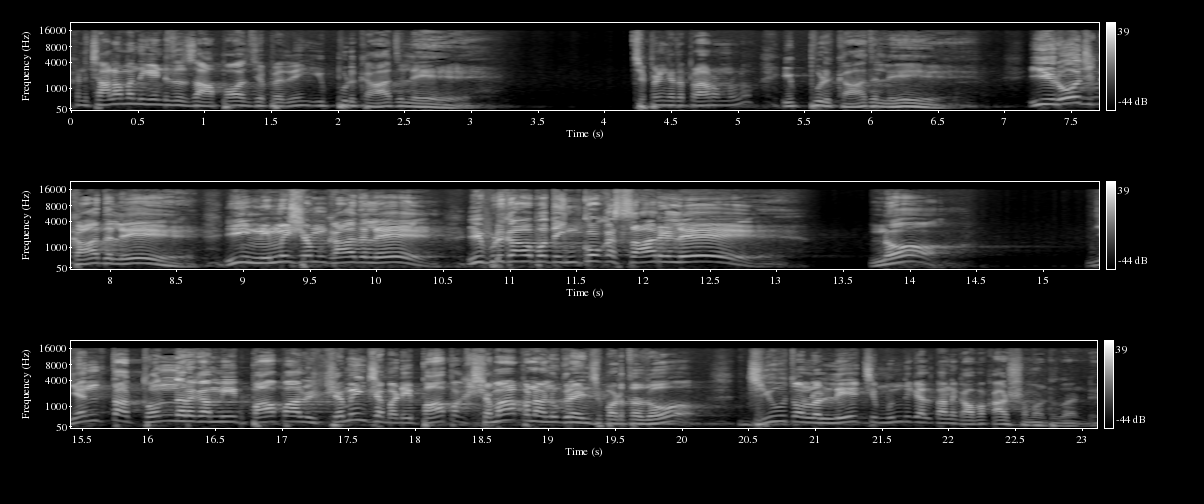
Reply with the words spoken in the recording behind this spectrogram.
కానీ చాలామందికి ఏంటి తెలుసు? అపవాదం చెప్పేది ఇప్పుడు కాదులే. చెప్పాను కదా ప్రారంభంలో? ఇప్పుడు కాదులే. ఈ రోజు కాదులే. ఈ నిమిషం కాదులే. ఇప్పుడు కాకపోతే ఇంకొకసారిలే నో. ఎంత తొందరగా మీ పాపాలు క్షమించబడి పాప క్షమాపణ అనుగ్రహించబడుతుందో జీవితంలో లేచి ముందుకెళ్తానికి అవకాశం ఉంటుందండి.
